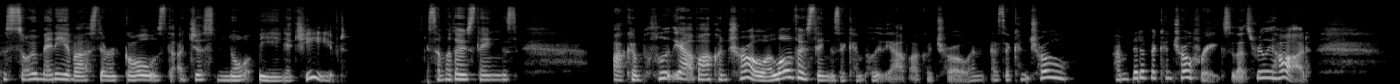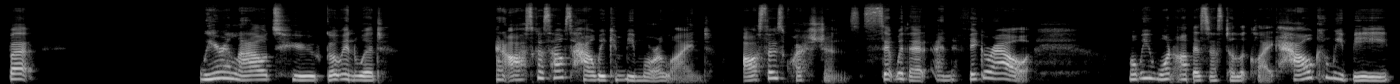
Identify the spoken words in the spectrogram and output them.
for so many of us, there are goals that are just not being achieved. Some of those things are completely out of our control. A lot of those things are completely out of our control. And as a control, I'm a bit of a control freak, so that's really hard. But we are allowed to go inward and ask ourselves how we can be more aligned. Ask those questions, sit with it, and figure out what we want our business to look like. How can we be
